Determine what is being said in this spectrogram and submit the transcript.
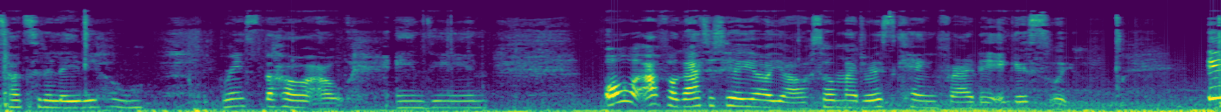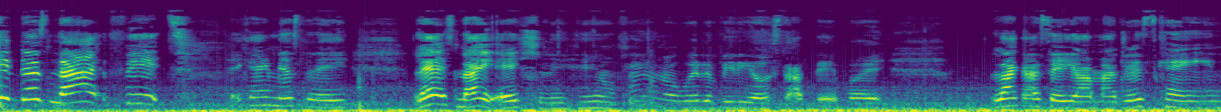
talk to the lady who rents the hall out and then oh i forgot to tell y'all y'all so my dress came friday and guess what? It does not fit. It came yesterday. Last night actually. I don't know where the video stopped at but like i said y'all my dress came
